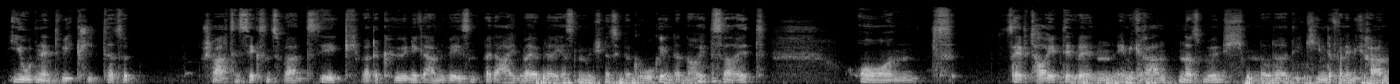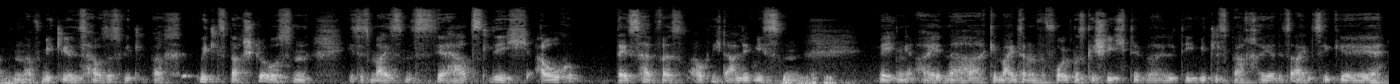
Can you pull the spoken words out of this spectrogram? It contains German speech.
Juden entwickelt. Also schon 1826 war der König anwesend bei der Einweihung der ersten Münchner Synagoge in der Neuzeit und selbst heute, wenn Emigranten aus München oder die Kinder von Emigranten auf Mitglieder des Hauses Wittelsbach, Wittelsbach stoßen, ist es meistens sehr herzlich, auch deshalb, was auch nicht alle wissen, wegen einer gemeinsamen Verfolgungsgeschichte, weil die Wittelsbacher ja das einzige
